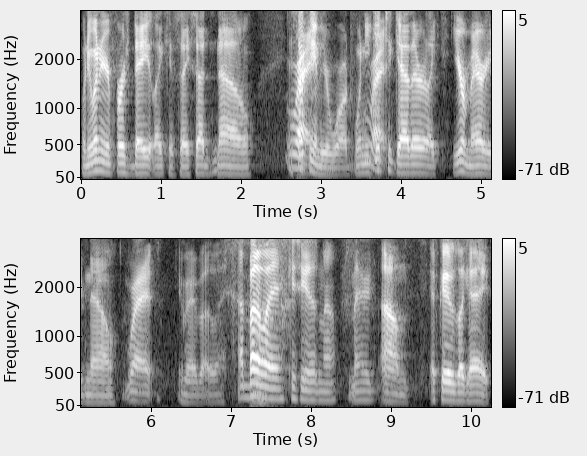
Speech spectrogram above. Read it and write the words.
When you went on your first date, like if they said no, it's not the end of your world. When you Right. get together, like you're married now. right. You're married, by the way. Uh, by the way, in case you guys know, married. Um, if Kay was like, "Hey,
